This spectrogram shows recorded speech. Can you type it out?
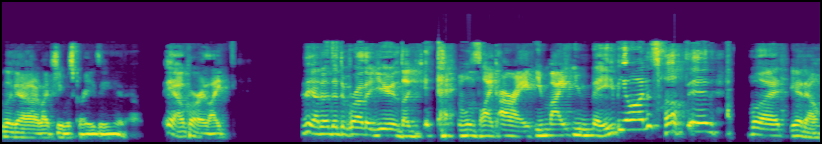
looking at her like she was crazy, you know. Yeah, of course, like yeah, the, the, the brother used like was like, all right, you might, you may be on something, but you know,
